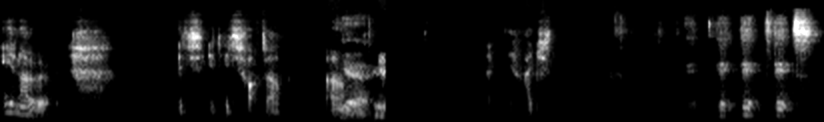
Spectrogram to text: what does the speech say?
you know, it's it, it's fucked up. Um, yeah. yeah, I just it, it, it it's.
